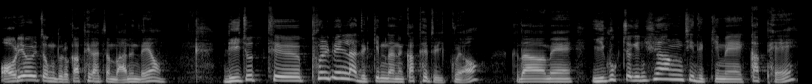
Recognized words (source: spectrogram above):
어려울 정도로 카페가 좀 많은데요. 리조트 풀빌라 느낌 나는 카페도 있고요. 그 다음에 이국적인 휴양지 느낌의 카페,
